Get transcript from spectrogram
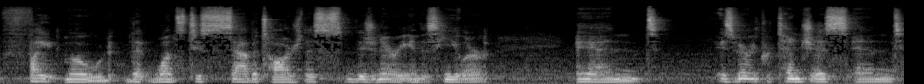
fight mode that wants to sabotage this visionary and this healer and is very pretentious and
